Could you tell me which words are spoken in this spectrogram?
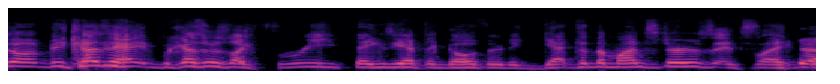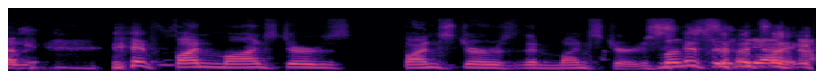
so because had- because there's like three things you have to go through to get to the monsters, it's like Yes. fun monsters, funsters, than monsters. Munsters, So it's yeah, like- no.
